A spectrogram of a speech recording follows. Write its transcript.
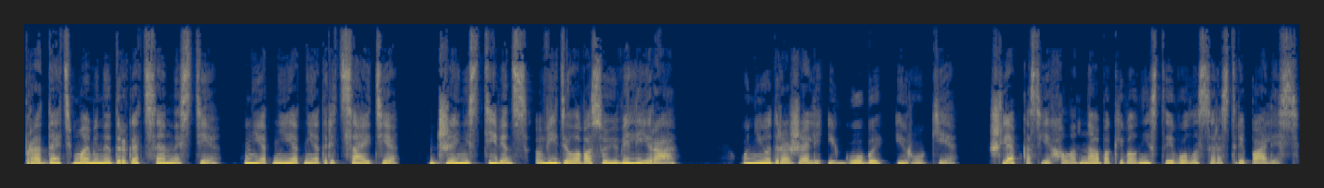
продать мамины драгоценности? Нет-нет, не отрицайте. Дженни Стивенс видела вас у ювелира». У нее дрожали и губы, и руки. Шляпка съехала на бок, и волнистые волосы растрепались.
